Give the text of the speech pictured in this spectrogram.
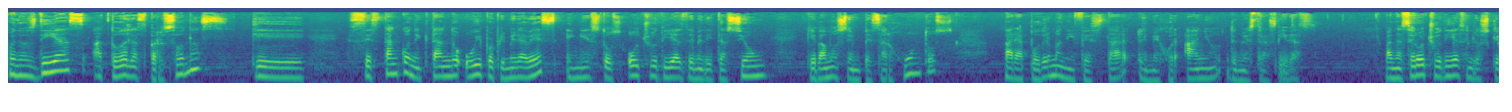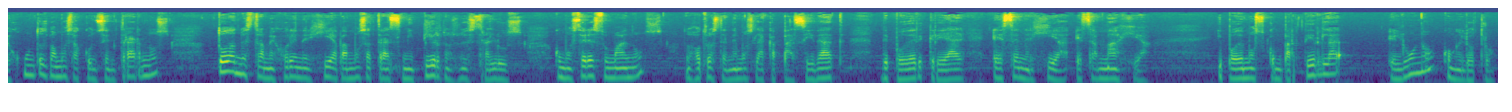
Buenos días a todas las personas que se están conectando hoy por primera vez en estos ocho días de meditación que vamos a empezar juntos para poder manifestar el mejor año de nuestras vidas. Van a ser ocho días en los que juntos vamos a concentrarnos toda nuestra mejor energía, vamos a transmitirnos nuestra luz. Como seres humanos, nosotros tenemos la capacidad de poder crear esa energía, esa magia, y podemos compartirla el uno con el otro.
